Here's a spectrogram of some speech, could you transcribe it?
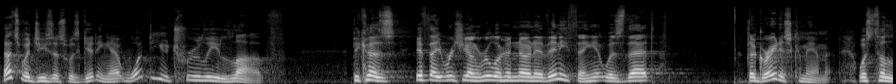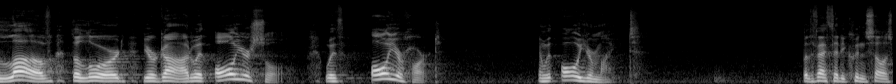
That's what Jesus was getting at. What do you truly love? Because if that rich young ruler had known of anything, it was that the greatest commandment was to love the Lord your God with all your soul, with all your heart, and with all your might. But the fact that he couldn't sell his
